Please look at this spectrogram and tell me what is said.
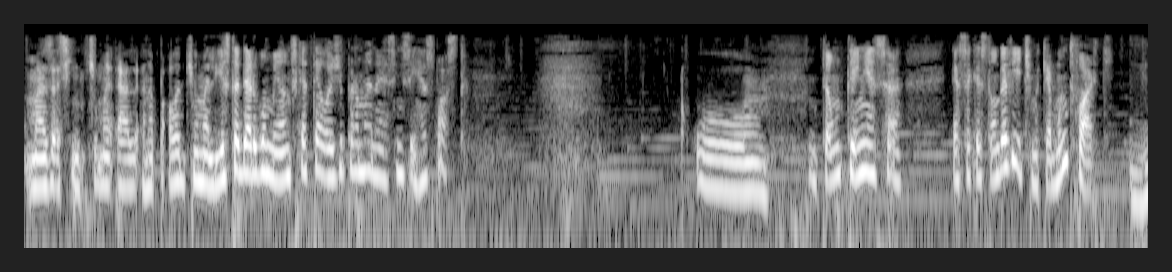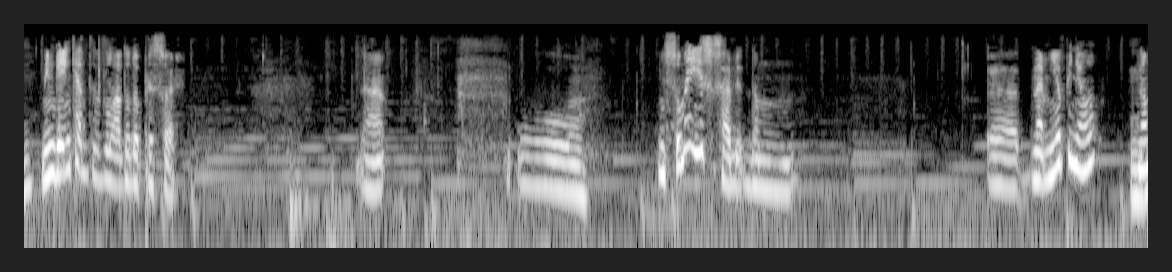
Mas assim, tinha uma- a Ana Paula tinha uma lista de argumentos que até hoje permanecem sem resposta. O, então tem essa, essa questão da vítima, que é muito forte. Uhum. Ninguém quer do lado do opressor. Tá? O, em suma é isso, sabe? Não, uh, na minha opinião, uhum. não,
